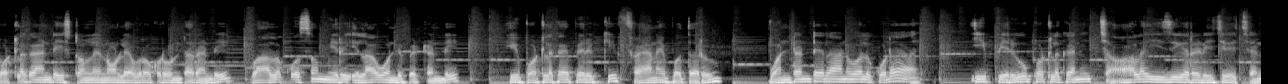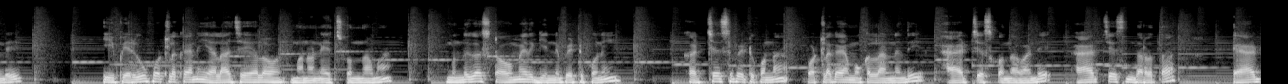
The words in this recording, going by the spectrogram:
పొట్లకాయ అంటే ఇష్టం లేని వాళ్ళు ఎవరొకరు ఉంటారండి. వాళ్ళ కోసం మీరు ఇలా వండి పెట్టండి. ఈ పొట్లకాయ పెరుగుకి ఫ్యాన్ అయిపోతారు. వంట అంటే రాని వాళ్ళు కూడా ఈ పెరుగు పొట్లకాయని చాలా ఈజీగా రెడీ చేయొచ్చండి. ఈ పెరుగు పొట్లకాయని ఎలా చేయాలో మనం నేర్చుకుందామా? ముందుగా స్టవ్ మీద గిన్నె పెట్టుకొని కట్ చేసి పెట్టుకున్న పొట్లకాయ ముక్కలు అనేది యాడ్ చేసుకుందామండి. యాడ్ చేసిన తర్వాత యాడ్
